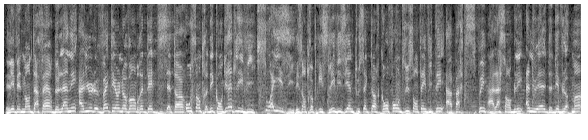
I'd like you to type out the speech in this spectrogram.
L'événement d'affaires de l'année a lieu le 21 novembre dès 17h au Centre des congrès de Lévis. Soyez-y. Les entreprises lévisiennes, tous secteurs confondus, sont invitées à participer à l'Assemblée annuelle de développement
